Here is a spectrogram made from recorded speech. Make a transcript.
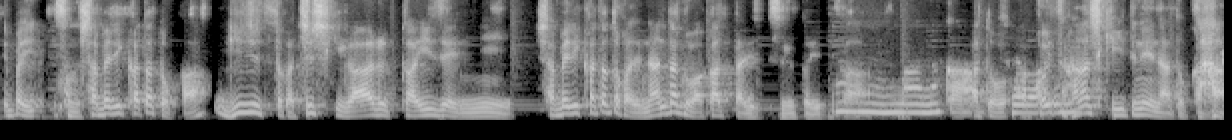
やっぱりその喋り方とか技術とか知識があるか以前に喋り方とかで何となく分かったりするというか、うん、まあなんかあとこいつ話聞いてねえなとか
